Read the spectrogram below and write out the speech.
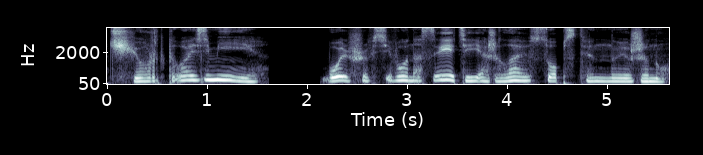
Черт возьми! Больше всего на свете я желаю собственную жену.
